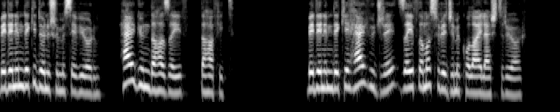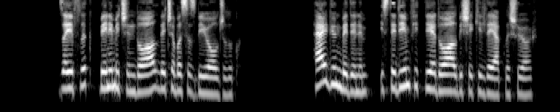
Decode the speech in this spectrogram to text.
Bedenimdeki dönüşümü seviyorum. Her gün daha zayıf, daha fit. Bedenimdeki her hücre, zayıflama sürecimi kolaylaştırıyor. Zayıflık, benim için doğal ve çabasız bir yolculuk. Her gün bedenim, istediğim fitliğe doğal bir şekilde yaklaşıyor.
